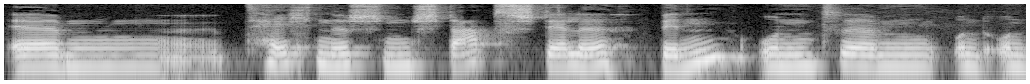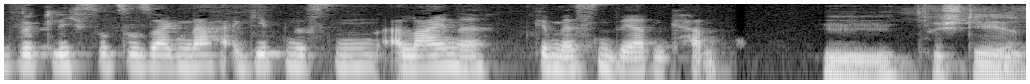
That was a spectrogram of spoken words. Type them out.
ähm, technischen Stabsstelle bin und, ähm, und, und wirklich sozusagen nach Ergebnissen alleine gemessen werden kann. Mhm, verstehe.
